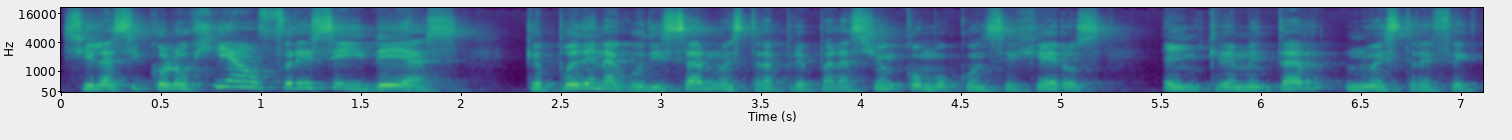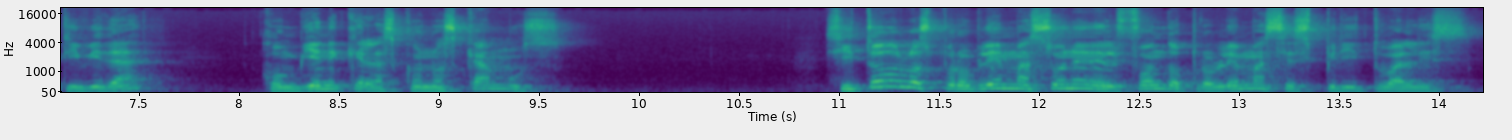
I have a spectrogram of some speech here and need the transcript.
Si la psicología ofrece ideas que pueden agudizar nuestra preparación como consejeros e incrementar nuestra efectividad, conviene que las conozcamos. Si todos los problemas son en el fondo problemas espirituales,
